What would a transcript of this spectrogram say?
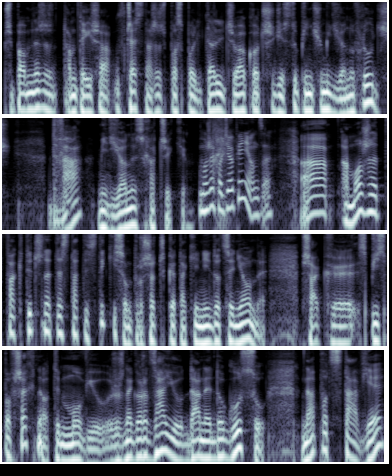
Przypomnę, że tamtejsza ówczesna Rzeczpospolita liczyła około 35 milionów ludzi. Dwa miliony z haczykiem. Może chodzi o pieniądze. A, a może faktyczne te statystyki są troszeczkę takie niedocenione. Wszak e, spis powszechny o tym mówił. Różnego rodzaju dane do GUS-u. Na podstawie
